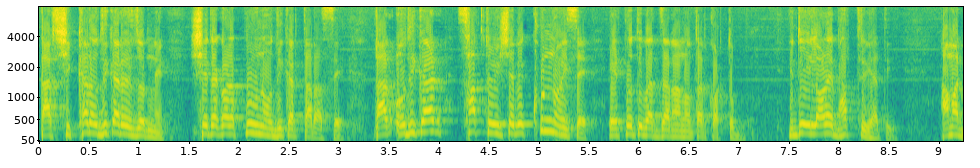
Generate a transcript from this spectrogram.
তার শিক্ষার অধিকারের জন্য সেটা করার পূর্ণ অধিকার তার আছে। তার অধিকার ছাত্র হিসেবে ক্ষুণ্ণ হয়েছে এর প্রতিবাদ জানানো তার কর্তব্য। কিন্তু এই লড়াই ভাতৃঘাতী। আমার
